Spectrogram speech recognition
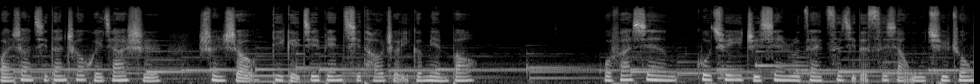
晚上骑单车回家时，顺手递给街边乞讨者一个面包。我发现过去一直陷入在自己的思想误区中，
